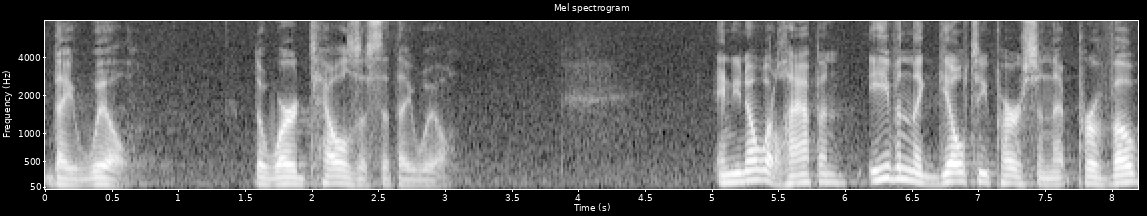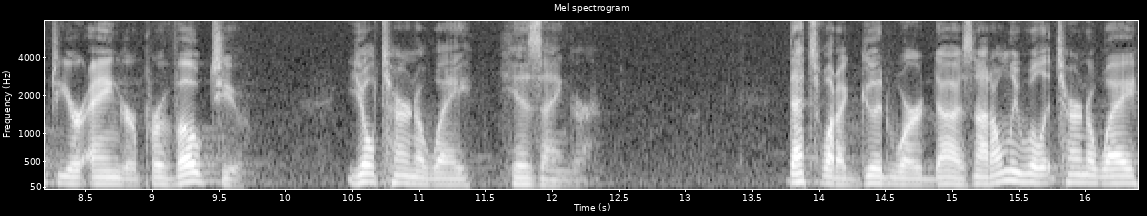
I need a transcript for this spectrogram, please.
They will. The word tells us that they will. And you know what will happen? Even the guilty person that provoked your anger, provoked you, you'll turn away his anger. That's what a good word does. Not only will it turn away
